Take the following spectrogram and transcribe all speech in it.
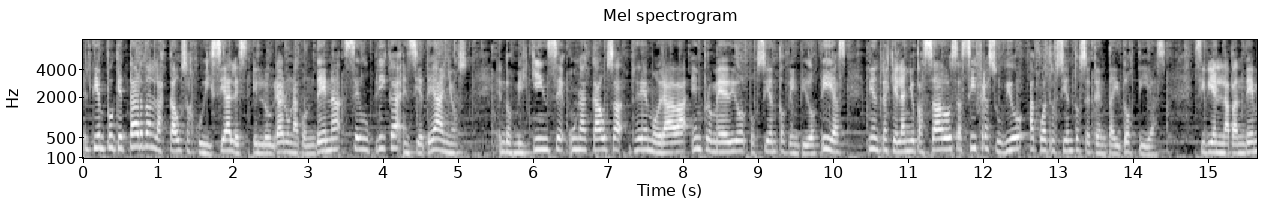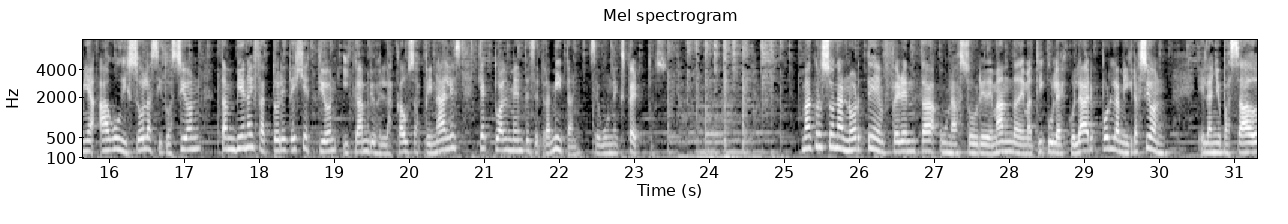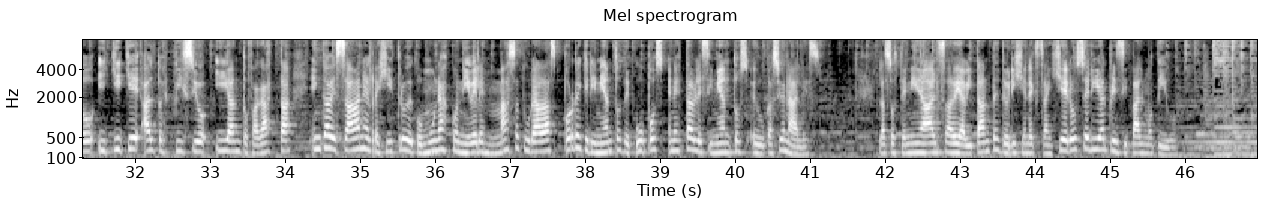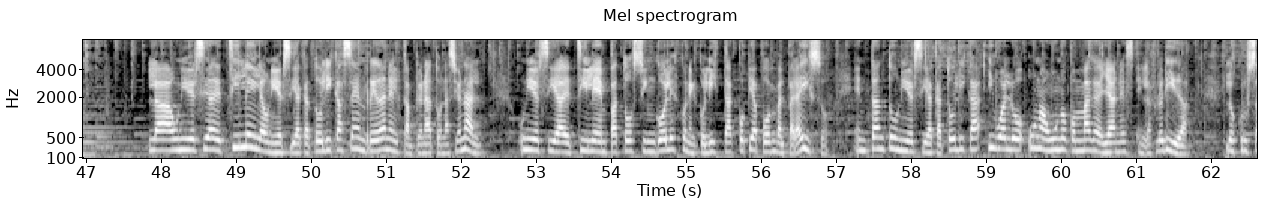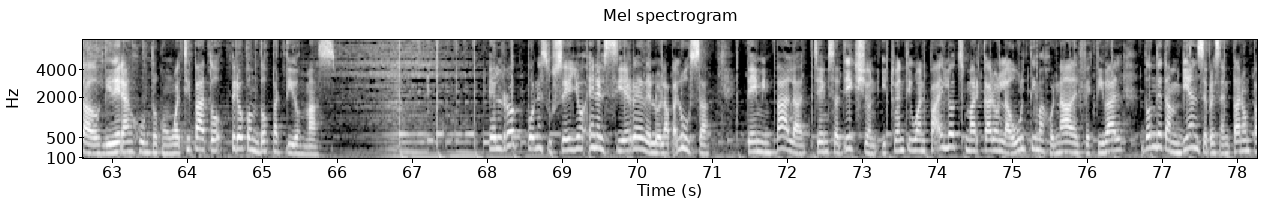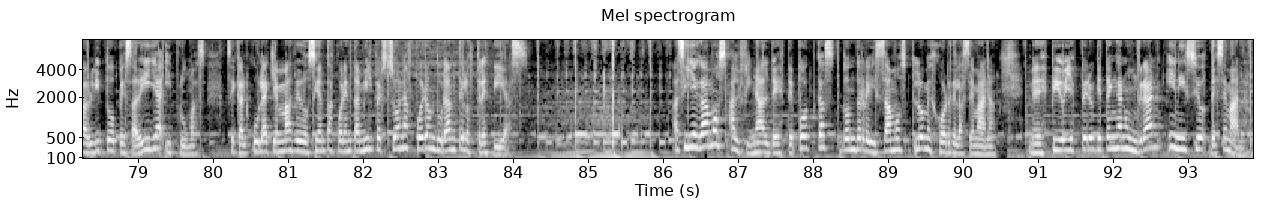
El tiempo que tardan las causas judiciales en lograr una condena se duplica en siete años. En 2015, una causa se demoraba en promedio 222 días, mientras que el año pasado esa cifra subió a 472 días. Si bien la pandemia agudizó la situación, también hay factores de gestión y cambios en las causas penales que actualmente se tramitan, según expertos. Macrozona Norte enfrenta una sobredemanda de matrícula escolar por la migración. El año pasado, Iquique, Alto Espicio y Antofagasta encabezaban el registro de comunas con niveles más saturadas por requerimientos de cupos en establecimientos educacionales. La sostenida alza de habitantes de origen extranjero sería el principal motivo. La Universidad de Chile y la Universidad Católica se enredan en el campeonato nacional. Universidad de Chile empató sin goles con el colista Copiapó en Valparaíso. En tanto, Universidad Católica igualó 1 a 1 con Magallanes en la Florida. Los cruzados lideran junto con Huachipato, pero con dos partidos más. El rock pone su sello en el cierre de Lollapalooza. Tame Impala, James Addiction y 21 Pilots marcaron la última jornada del festival, donde también se presentaron Pablito Pesadilla y Plumas. Se calcula que más de 240.000 personas fueron durante los tres días. Así llegamos al final de este podcast donde revisamos lo mejor de la semana. Me despido y espero que tengan un gran inicio de semana.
